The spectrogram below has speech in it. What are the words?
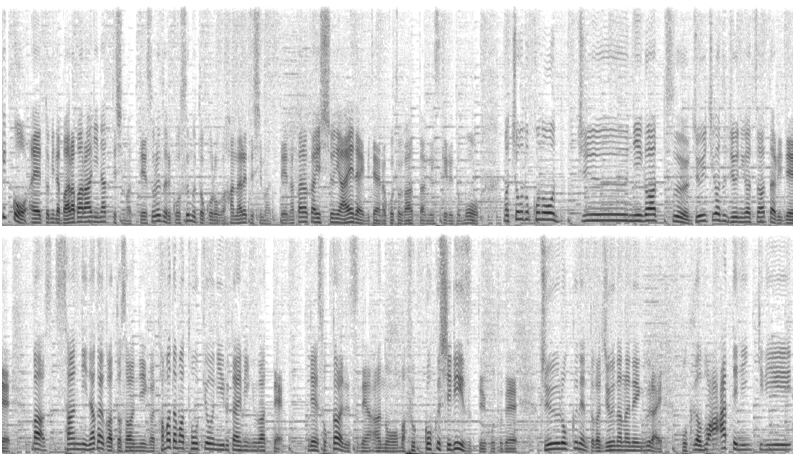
結構、えっと、みんなバラバラになってしまってそれぞれこう住むところが離れてしまってなかなか一緒に会えないみたいなことがあったんですけれども、まあ、ちょうどこの12月11月12月あたりで、まあ、3人仲良かった3人がたまたま東京にいるタイミングがあってでそこからですねあの、まあ、復刻シリーズということで16年とか17年ぐらい僕がわーって人気に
